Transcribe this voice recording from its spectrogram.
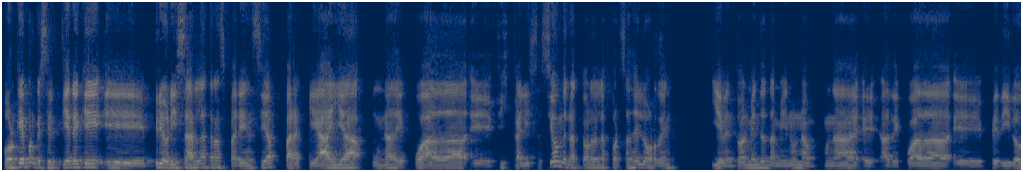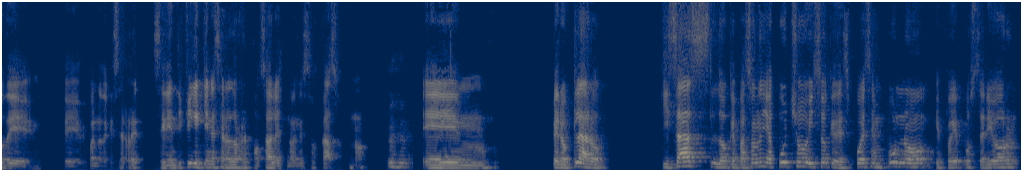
¿Por qué? Porque se tiene que eh, priorizar la transparencia para que haya una adecuada eh, fiscalización del actor de las fuerzas del orden y eventualmente también una, una adecuada pedido de, bueno, de que se, se identifique quiénes eran los responsables ¿no? en esos casos, ¿no? Em, pero claro, quizás lo que pasó en Ayacucho hizo que después en Puno, que fue posterior,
